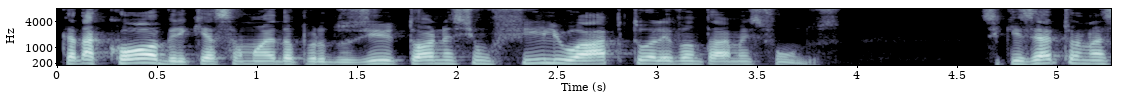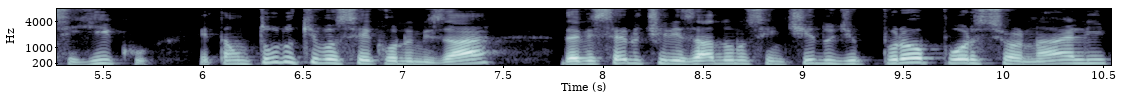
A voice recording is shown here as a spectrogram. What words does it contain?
Cada cobre que essa moeda produzir torna-se um filho apto a levantar mais fundos. Se quiser tornar-se rico, então tudo que você economizar deve ser utilizado no sentido de proporcionar-lhe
